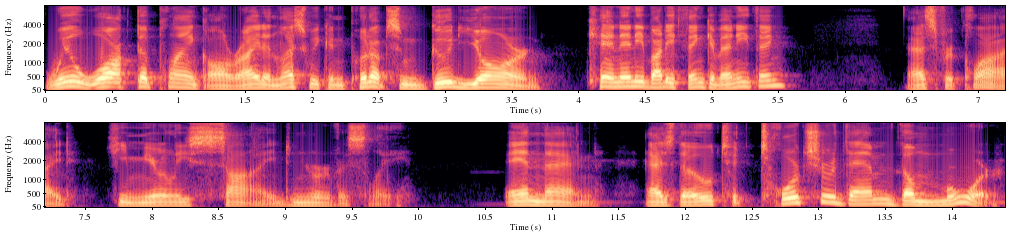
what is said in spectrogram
We'll walk the plank all right, unless we can put up some good yarn. Can anybody think of anything? As for Clyde, he merely sighed nervously. And then, as though to torture them the more,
